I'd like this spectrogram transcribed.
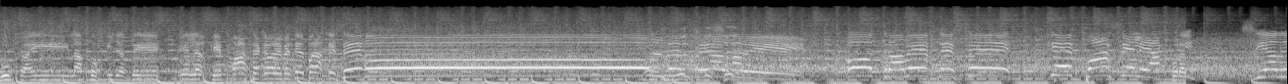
Busca ahí las cosquillas de el que pase acaba de meter para José. ¡Gol del Real Madrid! Otra vez José. ¡Qué pase le ha Se adelanta en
